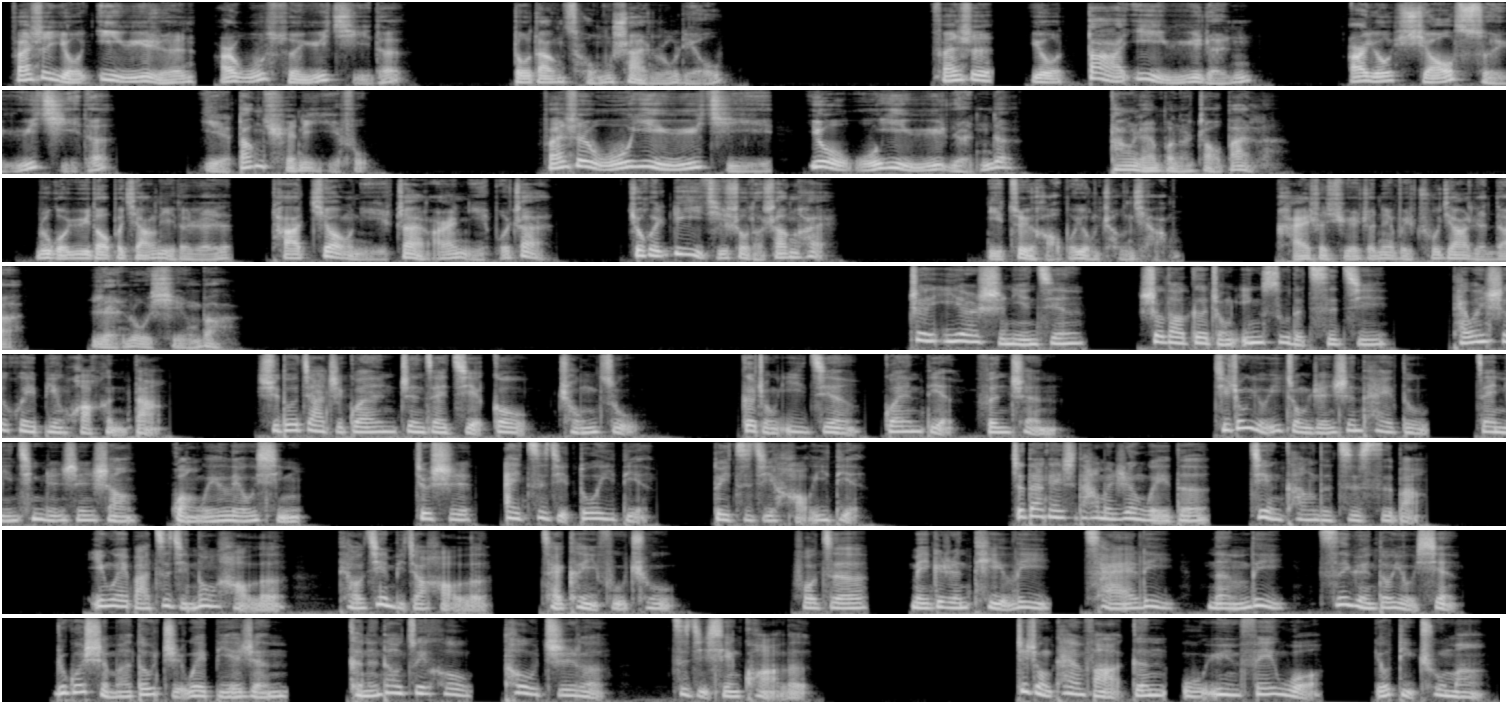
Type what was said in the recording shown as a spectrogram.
凡是有益于人而无损于己的，都当从善如流。凡是有大益于人，而有小损于己的，也当全力以赴；凡是无益于己又无益于人的，当然不能照办了。如果遇到不讲理的人，他叫你站而你不站，就会立即受到伤害。你最好不用逞强，还是学着那位出家人的忍辱行吧。这一二十年间，受到各种因素的刺激，台湾社会变化很大，许多价值观正在解构重组，各种意见观点纷呈。其中有一种人生态度，在年轻人身上广为流行，就是爱自己多一点，对自己好一点。这大概是他们认为的健康的自私吧，因为把自己弄好了。条件比较好了，才可以付出，否则每个人体力、财力、能力、资源都有限。如果什么都只为别人，可能到最后透支了，自己先垮了。这种看法跟五蕴非我有抵触吗？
